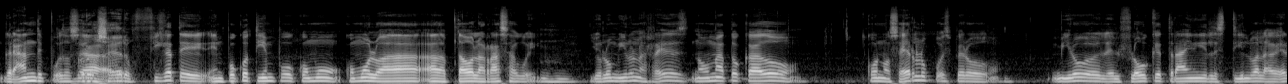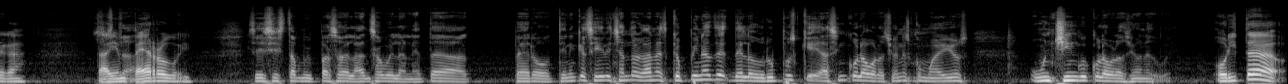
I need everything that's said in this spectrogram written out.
grande, pues, o sea, Grosero. fíjate en poco tiempo cómo, cómo lo ha adaptado la raza, güey. Yo lo miro en las redes, no me ha tocado conocerlo, pues, pero miro el, el flow que traen y el estilo a la verga. Está Sí bien está. perro, güey. Sí, sí, está muy paso de lanza, güey, la neta. Pero tienen que seguir echando ganas. ¿Qué opinas de, de los grupos que hacen colaboraciones como ellos? Un chingo de colaboraciones, güey. Ahorita,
